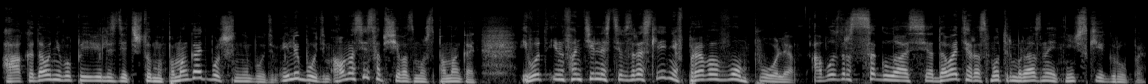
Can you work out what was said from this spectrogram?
а когда у него появились дети, что мы помогать больше не будем? Или будем? А у нас есть вообще возможность помогать? И вот инфантильность и взросление в правовом поле, а возраст согласия, давайте рассмотрим разные этнические группы.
